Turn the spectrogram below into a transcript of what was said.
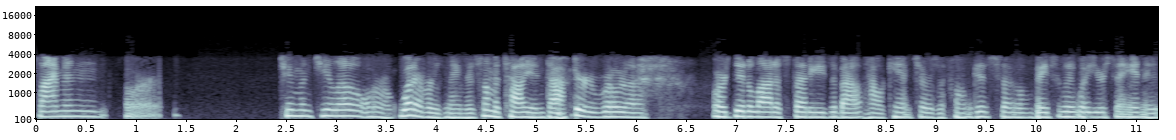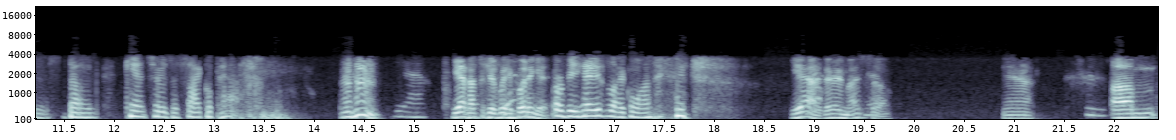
Simon or Tumancillo or whatever his name is, some Italian doctor who wrote a or did a lot of studies about how cancer is a fungus. So basically, what you're saying is, Doug, cancer is a psychopath. Mhm. Yeah. Yeah, that's a good way of putting it. Or behaves like one. Yeah, very much so. Yeah. Um,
